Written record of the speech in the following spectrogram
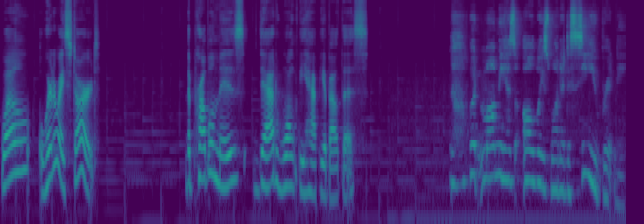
Well, where do I start? The problem is, Dad won't be happy about this. But Mommy has always wanted to see you, Brittany.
